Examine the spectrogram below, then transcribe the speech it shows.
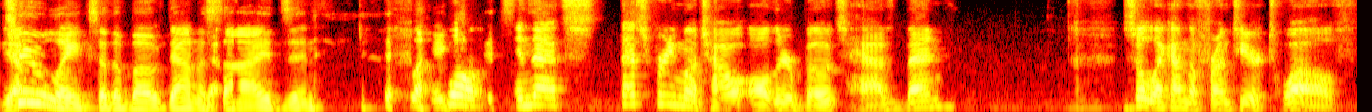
Yeah. two links of the boat down the Yeah. sides, and like, well and that's that's pretty much how all their boats have been so like on the frontier 12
